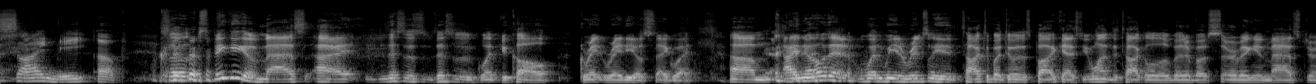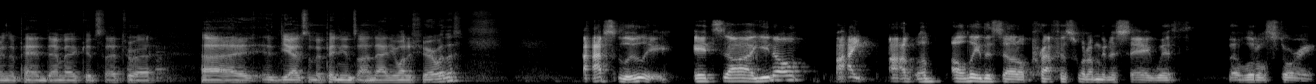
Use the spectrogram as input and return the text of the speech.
Sign me up. So speaking of mass, I this is this is what you call great radio segue. Um, I know that when we originally talked about doing this podcast, you wanted to talk a little bit about serving in mass during the pandemic, etc. Uh, do you have some opinions on that you want to share with us? Absolutely. It's uh, you know, I I'll, I'll lay this out. I'll preface what I'm going to say with a little story.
